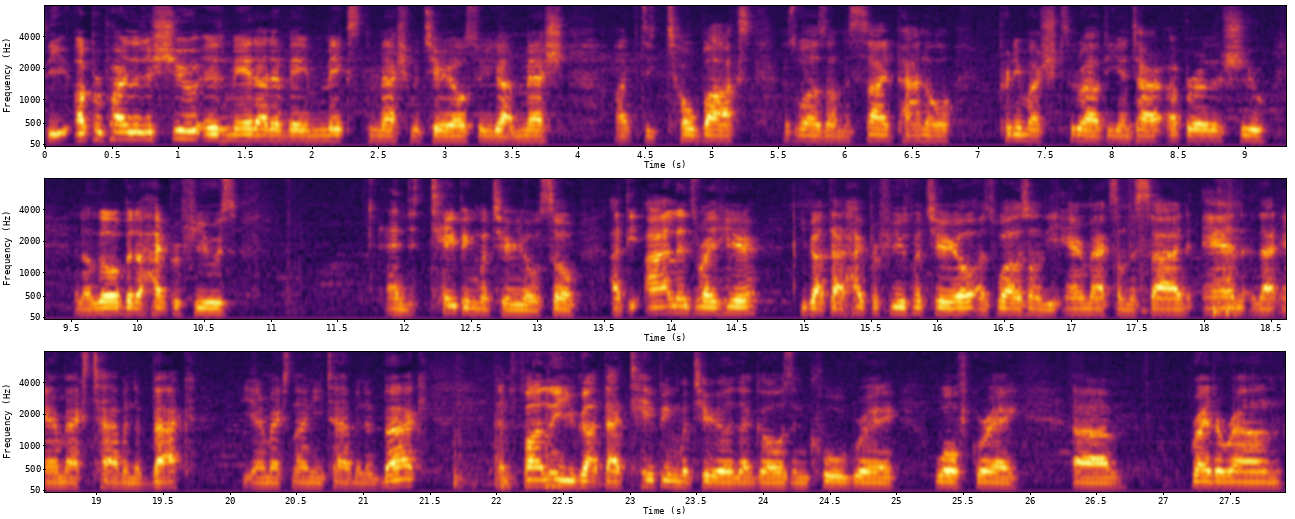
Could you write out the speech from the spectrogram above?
The upper part of the shoe is made out of a mixed mesh material, so you got mesh at the toe box as well as on the side panel, pretty much throughout the entire upper of the shoe, and a little bit of hyperfuse and taping material. So at the eyelids right here, you got that hyperfuse material as well as on the Air Max on the side and that Air Max tab in the back, the Air Max 90 tab in the back. And finally, you got that taping material that goes in cool gray, wolf gray, uh, right around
